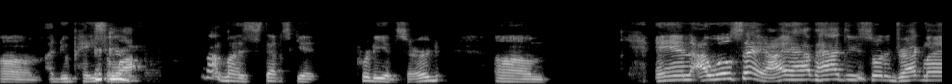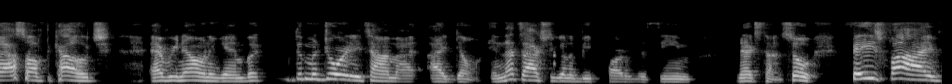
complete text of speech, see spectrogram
Um, I do pace a lot. a lot of my steps get pretty absurd. Um, and I will say, I have had to sort of drag my ass off the couch every now and again, but the majority of the time I, I don't. And that's actually going to be part of the theme next time. So phase five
